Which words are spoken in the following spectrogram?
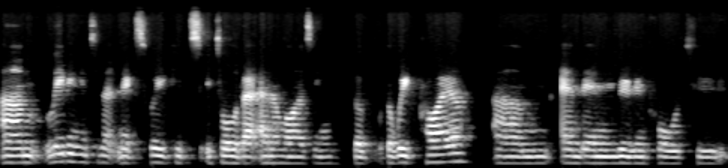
Um, leading into that next week, it's it's all about analysing the, the week prior um, and then moving forward to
